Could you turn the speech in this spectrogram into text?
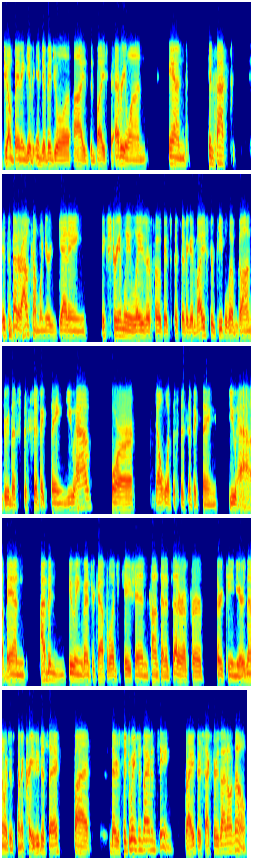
jump in and give individualized advice to everyone. And in fact, it's a better outcome when you're getting extremely laser focused specific advice through people who have gone through the specific thing you have or dealt with the specific thing you have. And I've been doing venture capital education, content, et cetera, for 13 years now, which is kind of crazy to say. But there's situations I haven't seen, right? There's sectors I don't know.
